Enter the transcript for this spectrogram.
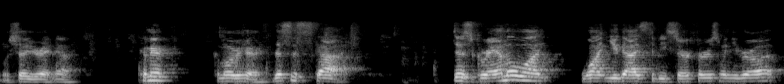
We'll show you right now. Come here. Come over here. This is Scott. Does grandma want want you guys to be surfers when you grow up?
